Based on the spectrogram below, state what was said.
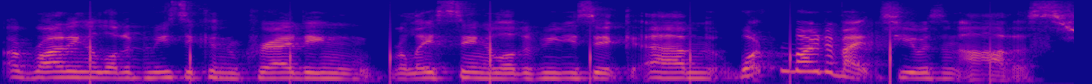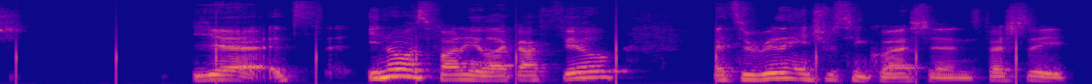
are writing a lot of music and creating, releasing a lot of music. Um, what motivates you as an artist? Yeah, it's you know what's funny. Like I feel it's a really interesting question, especially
